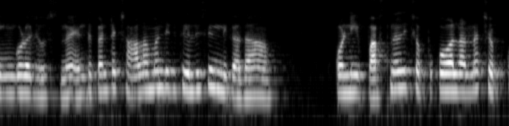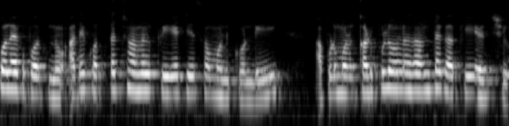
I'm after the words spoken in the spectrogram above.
నేను కూడా చూస్తున్నా. ఎందుకంటే చాలామందికి తెలిసింది కదా కొన్ని పర్సనల్లీ చెప్పుకోవాలన్నా చెప్పుకోలేకపోతున్నాం. అదే కొత్త ఛానల్ క్రియేట్ చేసామనుకోండి అప్పుడు మన కడుపులో ఉన్నదంతా కక్కేయచ్చు.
